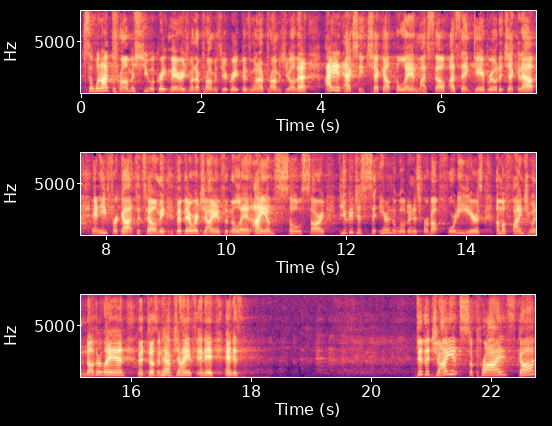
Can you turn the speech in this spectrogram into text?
So when I promised you a great marriage, when I promised you a great business, when I promised you all that, I didn't actually check out the land myself. I sent Gabriel to check it out, and he forgot to tell me that there were giants in the land. I am so sorry. If you could just sit here in the wilderness for about 40 years, I'm gonna find you another land that doesn't have giants in it, and is. Did the giants surprise God?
